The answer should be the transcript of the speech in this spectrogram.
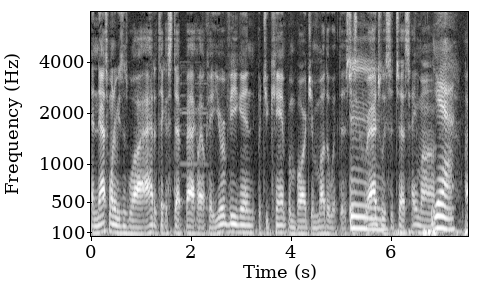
And that's one of the reasons why I had to take a step back. Like, okay, you're vegan, but you can't bombard your mother with this. Just gradually suggest, "Hey, mom, Mm. Yeah. I,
